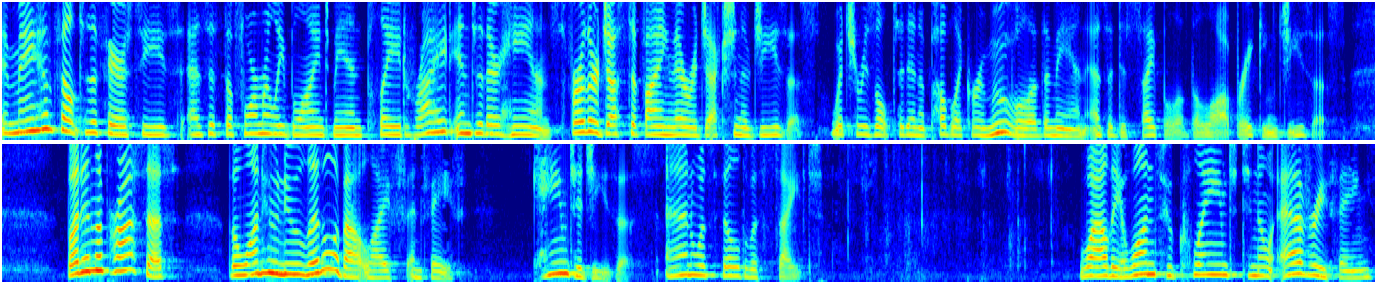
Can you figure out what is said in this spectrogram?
It may have felt to the Pharisees as if the formerly blind man played right into their hands, further justifying their rejection of Jesus, which resulted in a public removal of the man as a disciple of the law breaking Jesus. But in the process, the one who knew little about life and faith came to Jesus and was filled with sight while the ones who claimed to know everything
